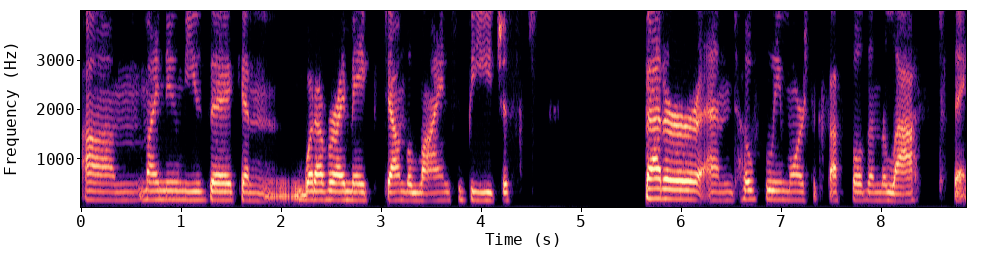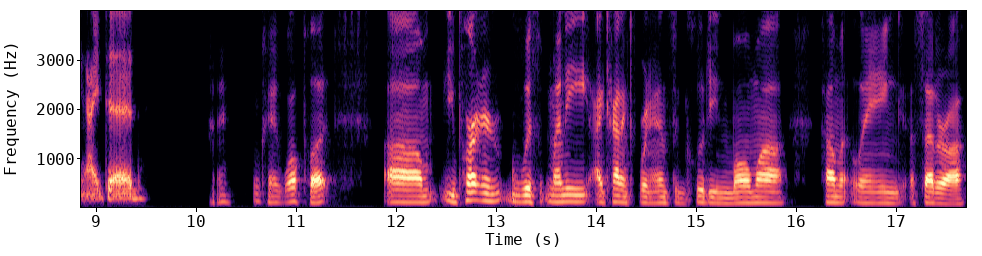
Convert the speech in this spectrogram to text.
um, my new music and whatever I make down the line to be just better and hopefully more successful than the last thing I did. Okay, okay, well put. Um, you partnered with many iconic brands, including MoMA, Helmut Lang, etc.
